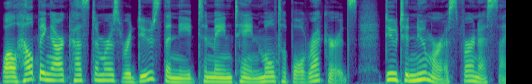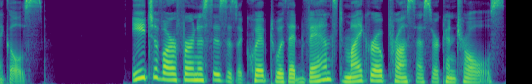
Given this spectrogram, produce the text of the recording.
while helping our customers reduce the need to maintain multiple records due to numerous furnace cycles. Each of our furnaces is equipped with advanced microprocessor controls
